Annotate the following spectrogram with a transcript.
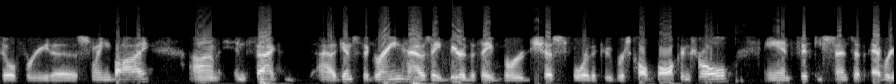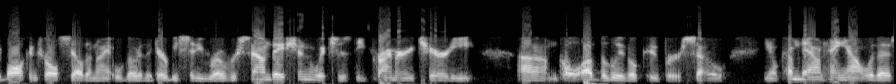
feel free to swing by. Um, in fact, uh, Against the Grain has a beer that they brewed just for the Coopers called Ball Control, and 50 cents of every ball control sale tonight will go to the Derby City Rovers Foundation, which is the primary charity um, goal of the Louisville Coopers. So, you know, come down, hang out with us,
